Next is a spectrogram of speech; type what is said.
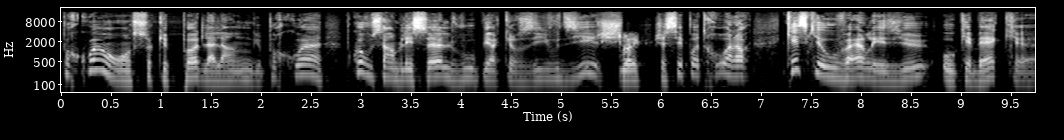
pourquoi on ne s'occupe pas de la langue? Pourquoi, pourquoi vous semblez seul, vous, Pierre Curzi? Vous disiez, je ne sais pas trop. Alors, qu'est-ce qui a ouvert les yeux au Québec? Euh,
